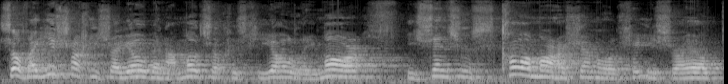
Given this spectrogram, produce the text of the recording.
So Vayishlach Yishayo ben Amotza Chizkiyahu Lemor, he sends him Kol Amar Hashem Elokei Yisrael,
